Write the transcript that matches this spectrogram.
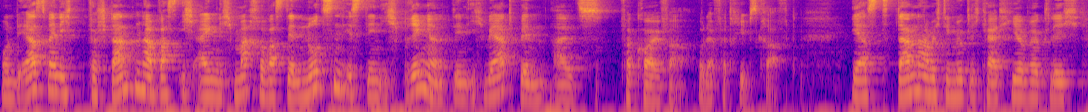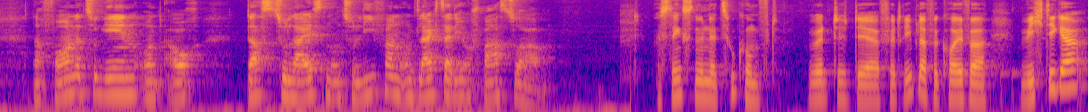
Und erst wenn ich verstanden habe, was ich eigentlich mache, was der Nutzen ist, den ich bringe, den ich wert bin als Verkäufer oder Vertriebskraft, erst dann habe ich die Möglichkeit, hier wirklich nach vorne zu gehen und auch das zu leisten und zu liefern und gleichzeitig auch Spaß zu haben. Was denkst du in der Zukunft? Wird der Vertriebler, Verkäufer wichtiger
